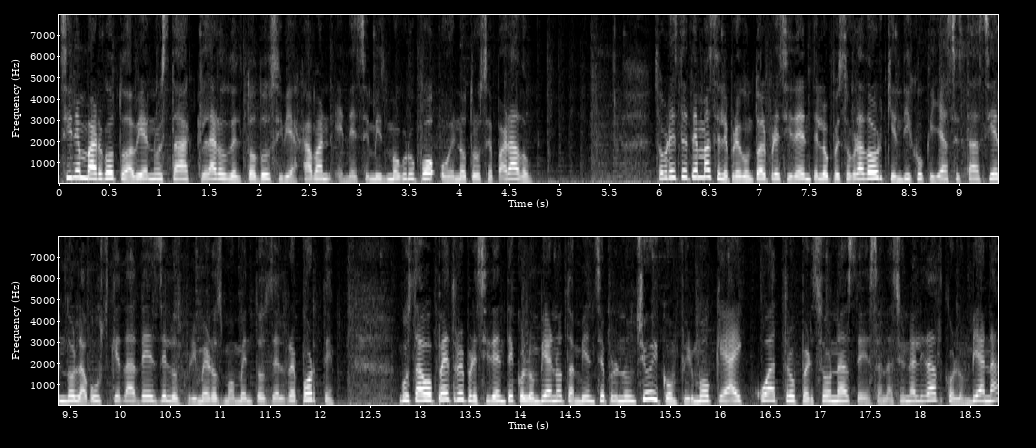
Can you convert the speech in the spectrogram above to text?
Sin embargo, todavía no está claro del todo si viajaban en ese mismo grupo o en otro separado. Sobre este tema se le preguntó al presidente López Obrador, quien dijo que ya se está haciendo la búsqueda desde los primeros momentos del reporte. Gustavo Petro, el presidente colombiano, también se pronunció y confirmó que hay cuatro personas de esa nacionalidad colombiana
